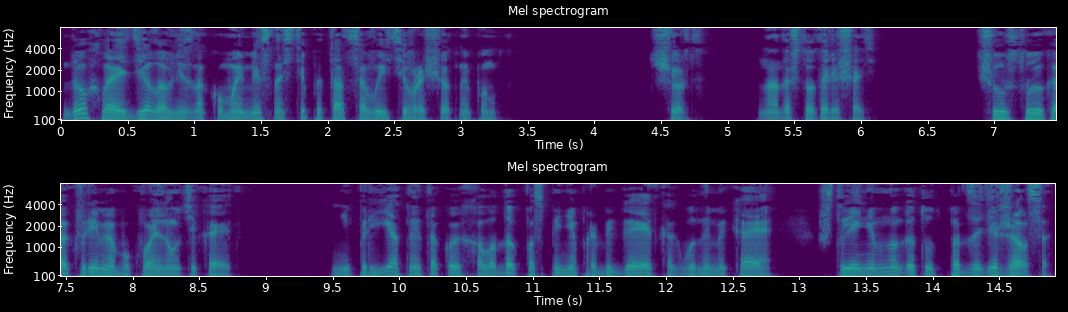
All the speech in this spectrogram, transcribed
дохлое дело в незнакомой местности пытаться выйти в расчетный пункт. Черт, надо что-то решать. Чувствую, как время буквально утекает. Неприятный такой холодок по спине пробегает, как бы намекая, что я немного тут подзадержался.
